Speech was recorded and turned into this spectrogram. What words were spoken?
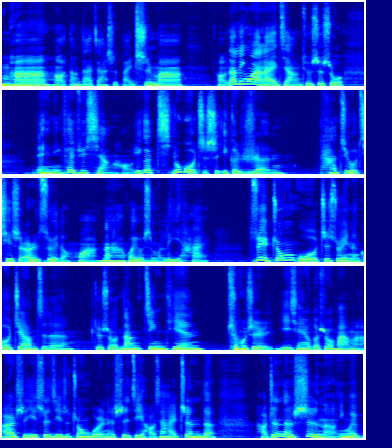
吗？好，当大家是白痴吗？好，那另外来讲，就是说，诶，你可以去想哈，一个如果只是一个人。他只有七十二岁的话，那他会有什么厉害？所以中国之所以能够这样子的，就是说让今天就是以前有个说法嘛，二十一世纪是中国人的世纪，好像还真的好，真的是呢。因为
